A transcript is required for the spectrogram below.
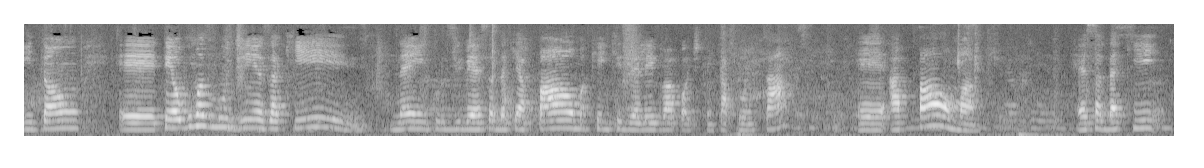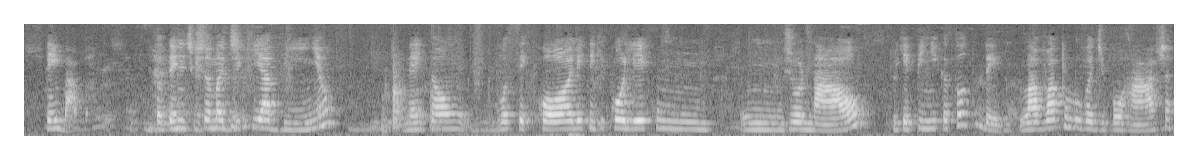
Então, é, tem algumas mudinhas aqui, né? Inclusive essa daqui é a palma, quem quiser levar pode tentar plantar. É, a palma, essa daqui tem baba. Então tem gente que chama de quiabinho, né? Então você colhe, tem que colher com um, um jornal, porque pinica todo o dedo. Lavar com luva de borracha,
